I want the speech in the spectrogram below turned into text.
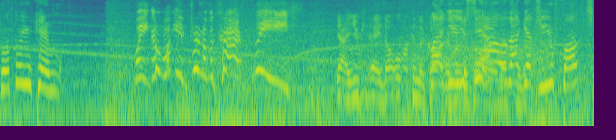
What the you came? Wait, don't walk in front of a car, please. Yeah, you. Hey, don't walk in the car. Like you, you see car, how that what- gets you fucked?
